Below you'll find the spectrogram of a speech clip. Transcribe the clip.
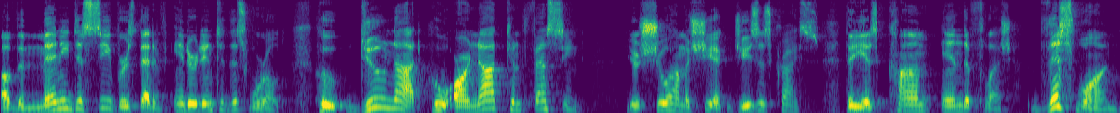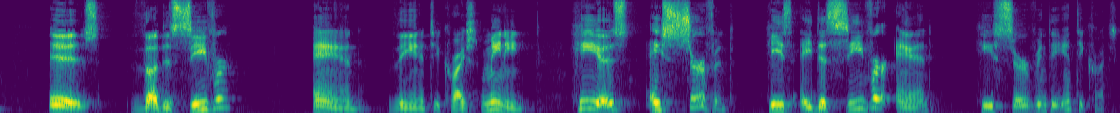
of the many deceivers that have entered into this world who do not, who are not confessing Yeshua HaMashiach, Jesus Christ, that he has come in the flesh. This one is the deceiver and the Antichrist, meaning he is a servant. He's a deceiver and he's serving the Antichrist.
